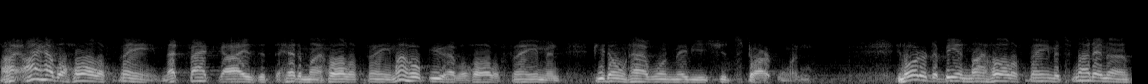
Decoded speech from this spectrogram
I, I have a Hall of Fame. That fat guy is at the head of my Hall of Fame. I hope you have a Hall of Fame, and if you don't have one, maybe you should start one. In order to be in my Hall of Fame, it's not in a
